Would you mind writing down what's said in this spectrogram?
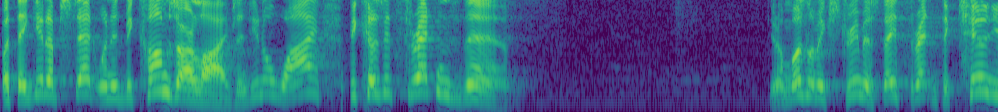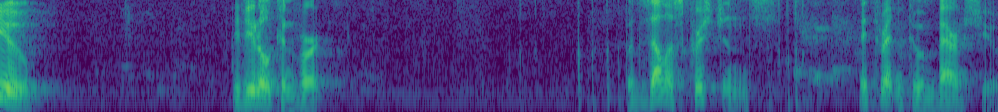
but they get upset when it becomes our lives. And do you know why? Because it threatens them. You know, Muslim extremists, they threaten to kill you if you don't convert. But zealous Christians, they threaten to embarrass you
